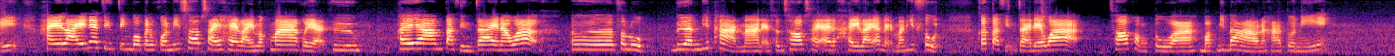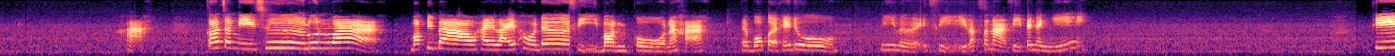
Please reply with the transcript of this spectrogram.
ท์ ไฮไลท์เนี่ยจริงๆโบเป็นคนที่ชอบใช้ไฮไลท์มากๆเลยอะคือ พยายามตัดสินใจนะว่าเออสรุปเดือนที่ผ่านมาเนี่ยฉันชอบใช้ไฮไลท์อันไหนมากที่สุด ก็ตัดสินใจได้ว่า ชอบของตัวบ๊อบบี้บาวนะคะ ตัวนี้ค่ะ ก็จะมีชื่อรุ่นว่าบ๊อบบี้บาวไฮไลท์พาวเดอร์สีบอลโกนะคะ เดี๋ยวโบเปิดให้ดูนี่เลยสีลักษณะสีเป็นอย่างนี้ ที่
